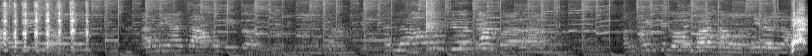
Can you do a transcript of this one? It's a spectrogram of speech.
ako dito. Ano yata ako dito? Hala, ang cute. Diba? Ang cute ko, batang nilalang. What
